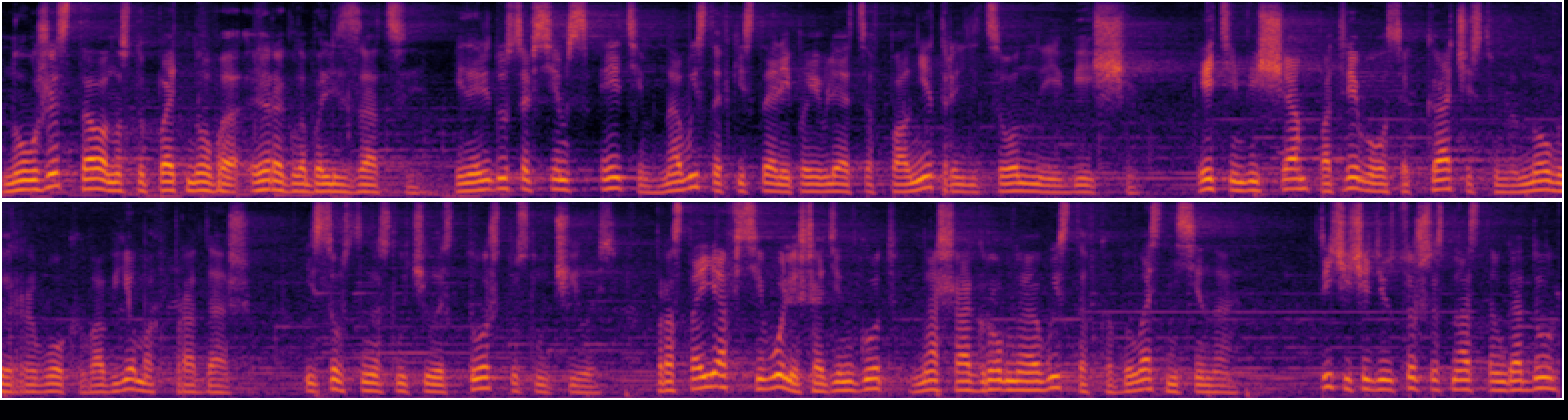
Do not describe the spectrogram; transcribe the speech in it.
Но уже стала наступать новая эра глобализации. И наряду со всем с этим на выставке стали появляться вполне традиционные вещи. Этим вещам потребовался качественно новый рывок в объемах продаж. И собственно случилось то, что случилось. Простояв всего лишь один год, наша огромная выставка была снесена. В 1916 году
